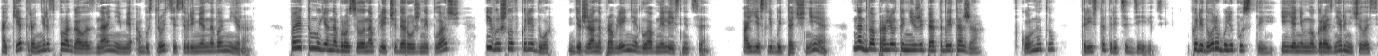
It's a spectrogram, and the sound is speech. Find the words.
а Кетра не располагала знаниями об устройстве современного мира. Поэтому я набросила на плечи дорожный плащ и вышла в коридор, держа направление главной лестницы. А если быть точнее, на два пролета ниже пятого этажа. В комнату 339. Коридоры были пусты, и я немного разнервничалась,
